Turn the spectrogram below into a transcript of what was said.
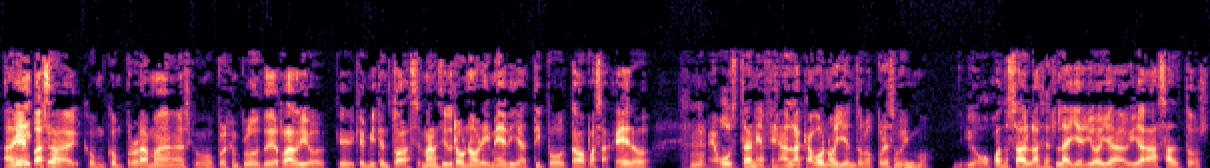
A mí me pasa con, programas como, por ejemplo, de radio, que, que, emiten todas las semanas y dura una hora y media, tipo Octavo Pasajero, me gustan y al final acabo no oyéndolo por eso mismo. Digo, cuando salen las Slayer yo ya había asaltos,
